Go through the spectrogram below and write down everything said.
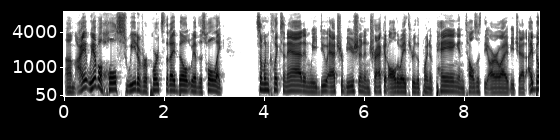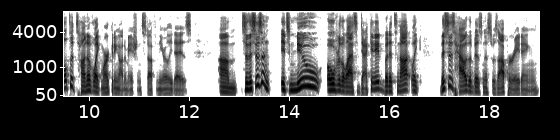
Um, I we have a whole suite of reports that I built. We have this whole like someone clicks an ad and we do attribution and track it all the way through the point of paying and tells us the ROI of each ad. I built a ton of like marketing automation stuff in the early days. Um, so this isn't it's new over the last decade, but it's not like this is how the business was operating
